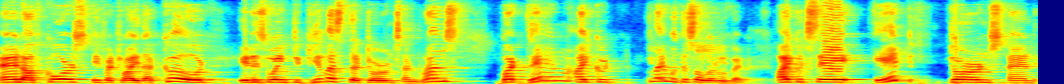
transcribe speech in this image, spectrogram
And of course, if I try that code, it is going to give us the turns and runs, but then I could play with this a little bit. I could say it turns and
